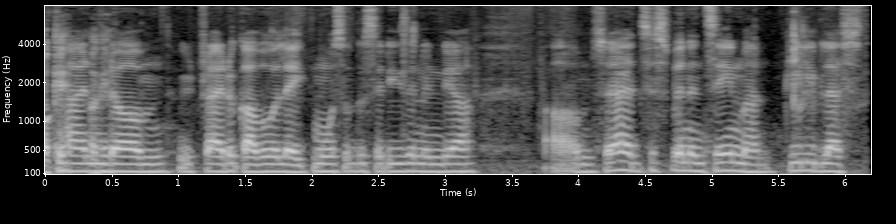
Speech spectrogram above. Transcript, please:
Okay, And okay. um, we try to cover like most of the cities in India. Um, so yeah, it's just been insane, man. Really blessed.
